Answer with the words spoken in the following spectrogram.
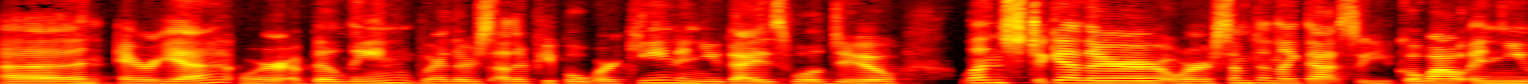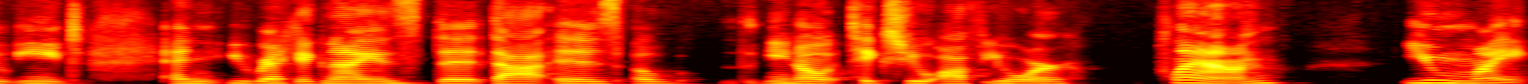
an area or a building where there's other people working and you guys will do lunch together or something like that. So you go out and you eat and you recognize that that is a you know it takes you off your plan. You might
